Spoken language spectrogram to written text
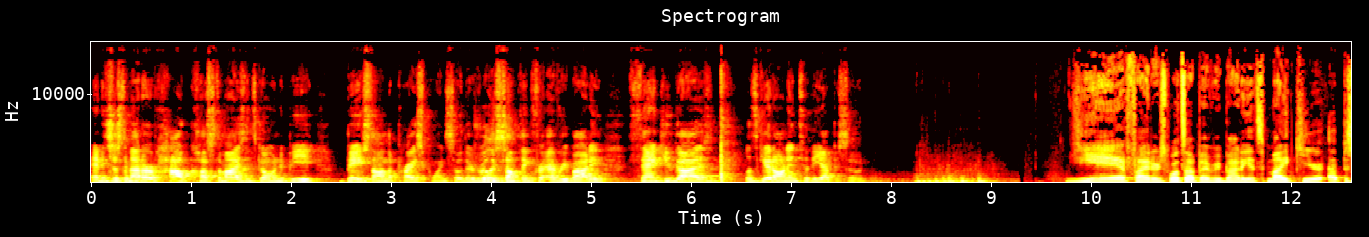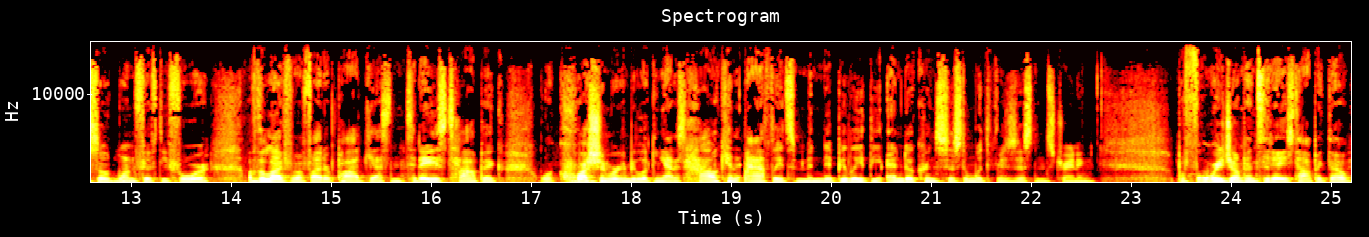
and it's just a matter of how customized it's going to be based on the price point. So there's really something for everybody. Thank you guys. Let's get on into the episode. Yeah, fighters. What's up, everybody? It's Mike here, episode 154 of the Life of a Fighter podcast. And today's topic or question we're going to be looking at is how can athletes manipulate the endocrine system with resistance training? Before we jump into today's topic, though,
